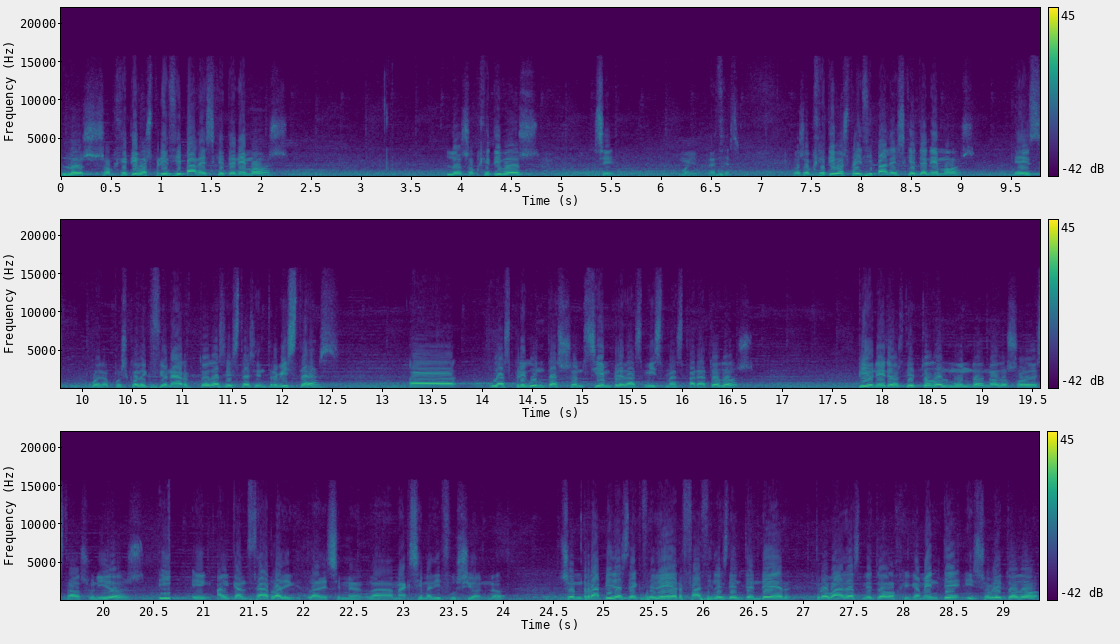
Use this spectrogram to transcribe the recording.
Los objetivos principales que tenemos, los objetivos, sí, muy gracias. Los objetivos principales que tenemos es, bueno, pues coleccionar todas estas entrevistas. Uh, las preguntas son siempre las mismas para todos, pioneros de todo el mundo, no solo de Estados Unidos, y, alcanzar la, la, máxima difusión. ¿no? Son rápidas de acceder, fáciles de entender, probadas metodológicamente y sobre todo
